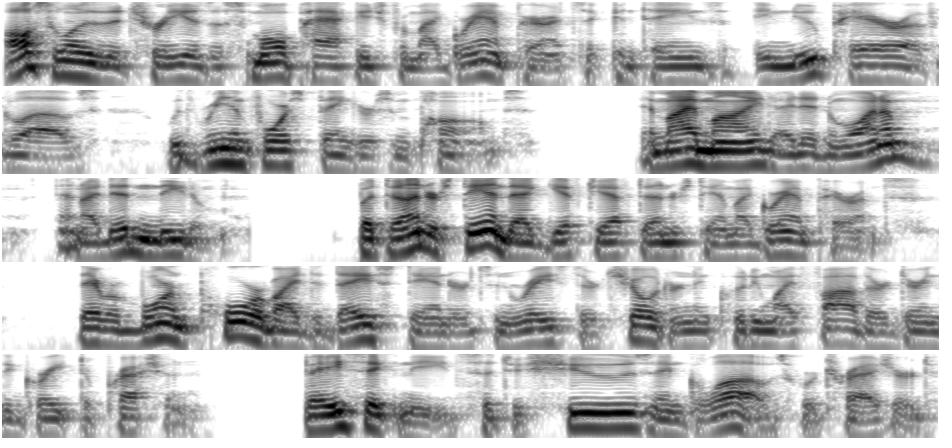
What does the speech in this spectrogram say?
Also under the tree is a small package from my grandparents that contains a new pair of gloves with reinforced fingers and palms. In my mind, I didn't want 'em, and I didn't need 'em. But to understand that gift, you have to understand my grandparents. They were born poor by today's standards and raised their children, including my father, during the Great Depression. Basic needs such as shoes and gloves were treasured.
